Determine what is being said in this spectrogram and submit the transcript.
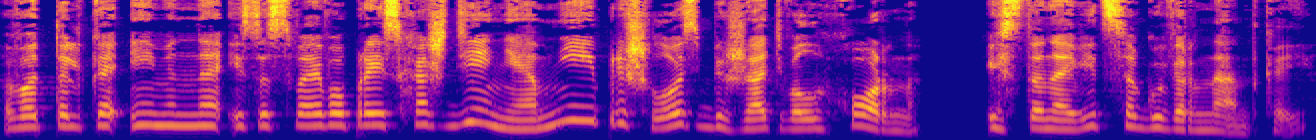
Вот только именно из-за своего происхождения мне и пришлось бежать в Алхорн и становиться гувернанткой.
